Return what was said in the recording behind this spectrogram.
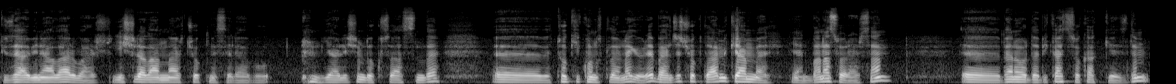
güzel binalar var. Yeşil alanlar çok mesela bu yerleşim dokusu aslında e, TOKİ konutlarına göre bence çok daha mükemmel. Yani bana sorarsan e, ben orada birkaç sokak gezdim.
